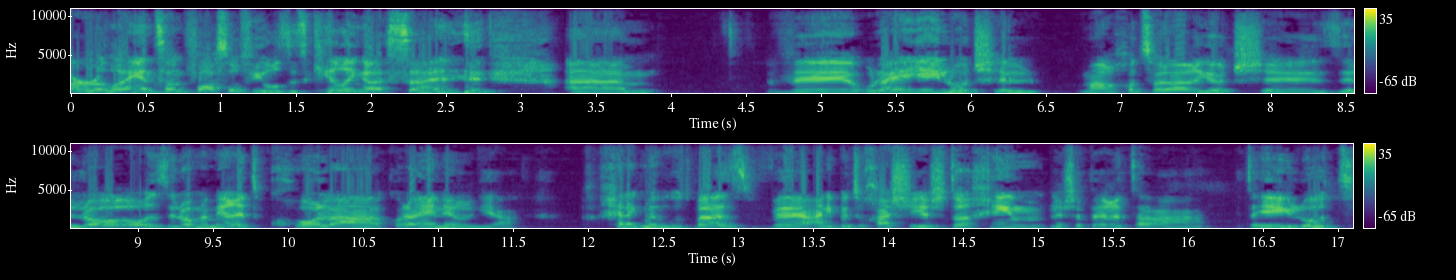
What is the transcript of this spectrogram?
our reliance on fossil fuels is killing us, um, ואולי היעילות של מערכות סולריות, שזה לא, זה לא ממיר את כל, ה, כל האנרגיה, חלק מבוזבז, ואני בטוחה שיש דרכים לשפר את, ה, את היעילות,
